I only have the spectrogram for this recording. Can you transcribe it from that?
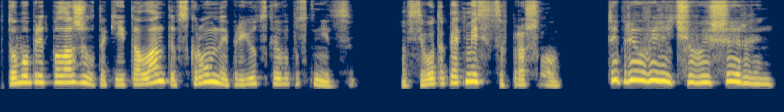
Кто бы предположил такие таланты в скромной приютской выпускнице? А всего-то пять месяцев прошло. Ты преувеличиваешь, Ирвин.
